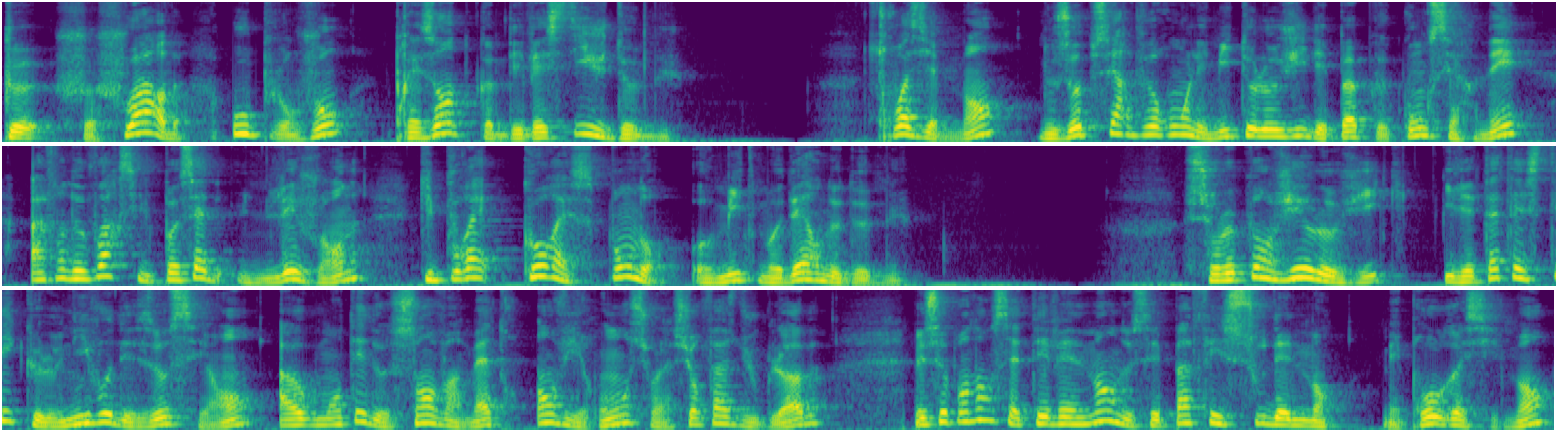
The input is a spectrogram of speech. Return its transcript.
que Chauchard ou Plongeon présentent comme des vestiges de Mu. Troisièmement, nous observerons les mythologies des peuples concernés afin de voir s'ils possèdent une légende qui pourrait correspondre au mythe moderne de Mu. Sur le plan géologique, il est attesté que le niveau des océans a augmenté de 120 mètres environ sur la surface du globe, mais cependant cet événement ne s'est pas fait soudainement, mais progressivement,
